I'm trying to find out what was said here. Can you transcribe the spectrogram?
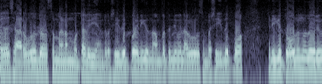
ഏകദേശം അറുപത് ദിവസം വേണം മുട്ട വിരിയാനുണ്ട് പക്ഷേ ഇതിപ്പോൾ എനിക്ക് അമ്പത്തഞ്ച് മുതൽ അറുപത് ദിവസം. പക്ഷേ ഇതിപ്പോൾ എനിക്ക് തോന്നുന്നത് ഒരു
